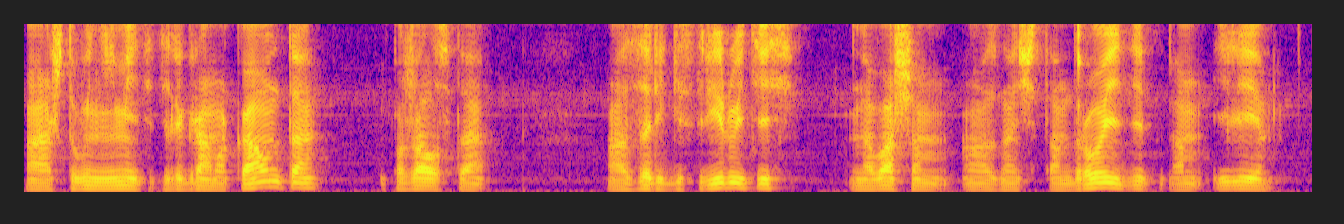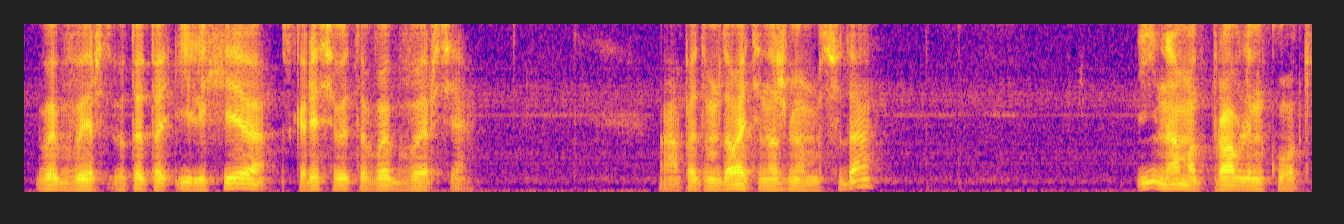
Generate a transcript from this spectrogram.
а, что вы не имеете Telegram аккаунта, пожалуйста, а, зарегистрируйтесь на вашем, а, значит, Android там, или веб-версии. Вот это или HEA, скорее всего, это веб-версия. А, поэтому давайте нажмем сюда. И нам отправлен код.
